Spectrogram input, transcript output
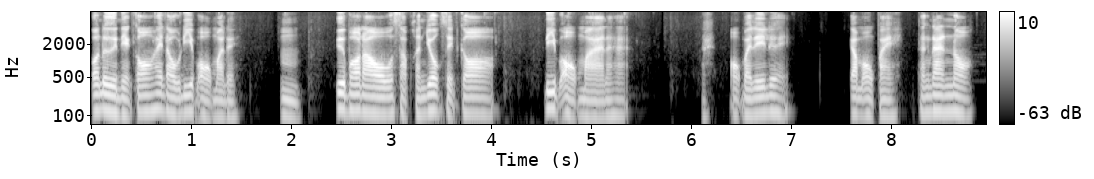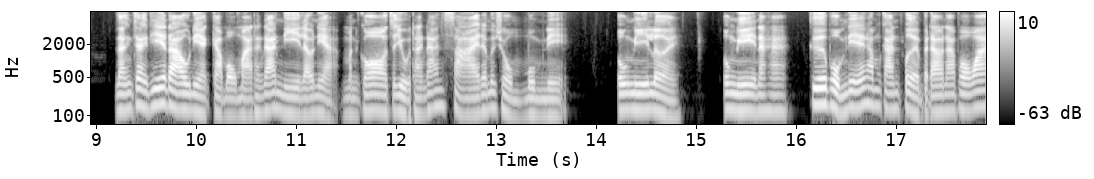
ก่อนอื่นเนี่ยก็ให้เรารีบออกมาเลย อืม คือพอเราสับคันโยกเสร็จก็รีบออกมานะครับอะออกไปเรื่อยๆกลับออกไปทางด้านนอก หลังจากที่เราเนี่ยกลับออกมาทางด้านนี้แล้วเนี่ย มันก็จะอยู่ทางด้านซ้ายท่านผู้ชมมุมนี้ ตรงนี้เลย ตรงนี้นะครับคือผมเนี่ยได้ทำการเปิดไปแล้วนะ เพราะว่า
